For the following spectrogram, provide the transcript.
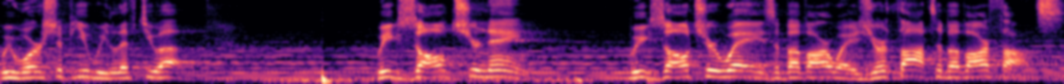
We worship you, we lift you up, we exalt your name, we exalt your ways above our ways, your thoughts above our thoughts.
